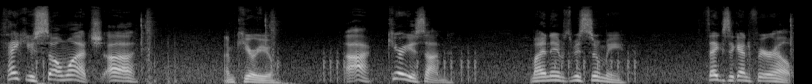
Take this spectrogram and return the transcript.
Thank you so much. Uh, I'm Kiryu. Ah, Kiryu-san. My name's Misumi. Thanks again for your help.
